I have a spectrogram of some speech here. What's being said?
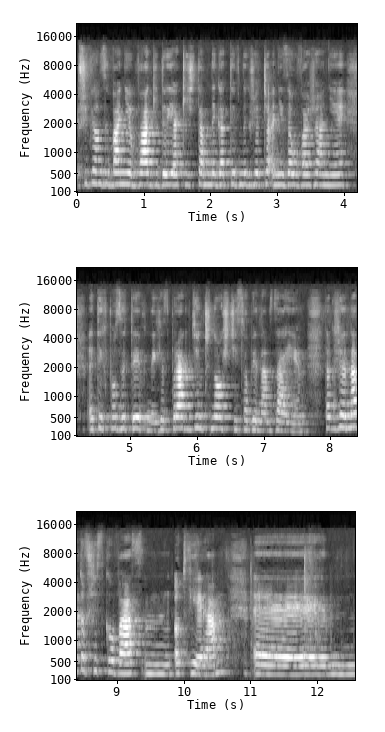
przywiązywanie wagi do jakichś tam negatywnych rzeczy, a nie zauważanie e, tych pozytywnych, jest brak wdzięczności sobie nawzajem. Także na to wszystko Was mm, otwieram. Em,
